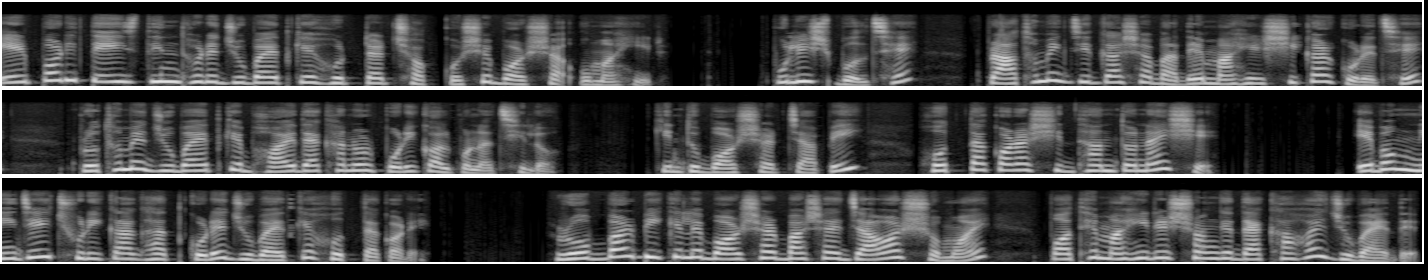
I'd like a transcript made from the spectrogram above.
এরপরই তেইশ দিন ধরে জুবায়েদকে হত্যার ছক কষে বর্ষা ও মাহির। পুলিশ বলছে, প্রাথমিক জিজ্ঞাসাবাদে মাহির স্বীকার করেছে, প্রথমে জুবায়েদকে ভয় দেখানোর পরিকল্পনা ছিল। কিন্তু বর্ষার চাপেই হত্যা করার সিদ্ধান্ত নেয় সে। এবং নিজেই ছুরিকাঘাত করে জুবায়েদকে হত্যা করে। রোববার বিকেলে বর্ষার বাসায় যাওয়ার সময় পথে মাহিরের সঙ্গে দেখা হয় জুবায়েদের।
